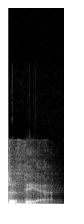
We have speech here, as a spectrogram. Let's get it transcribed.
Strathia.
